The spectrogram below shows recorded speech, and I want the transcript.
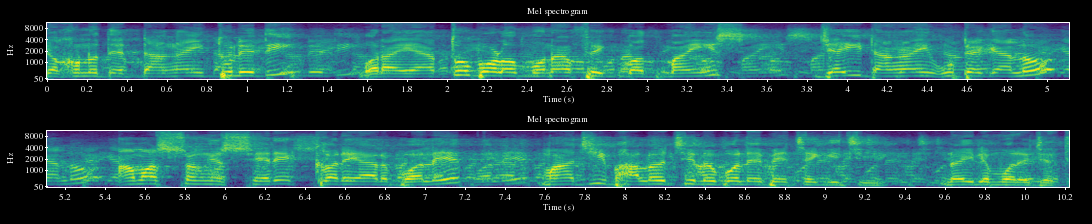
যখন ওদের ডাঙায় তুলে দিই, ওরা এত বড় মুনাফিক বদমাইশ, যেই ডাঙায় উঠে গেল, আমার সঙ্গে সেরেক করে আর বলে, মাঝি ভালো ছিল বলে বেঁচে গেছি, নইলে মরে যেত।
